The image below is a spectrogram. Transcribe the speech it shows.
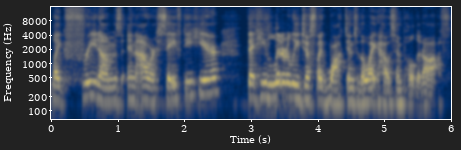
like freedoms and our safety here that he literally just like walked into the White House and pulled it off.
